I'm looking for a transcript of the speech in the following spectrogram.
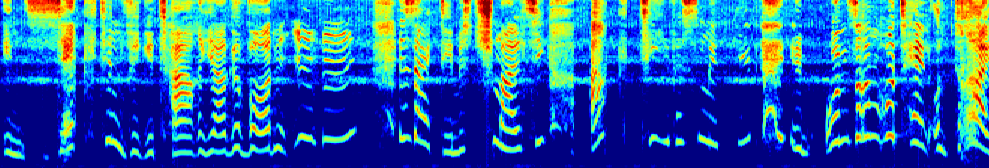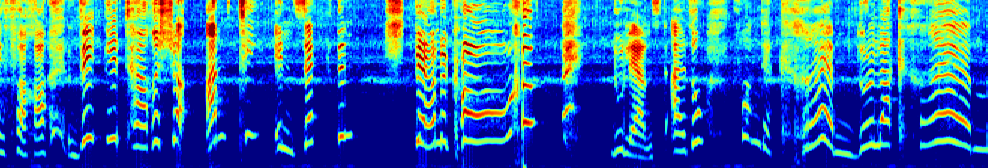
Insektenvegetarier geworden. Mhm. Seitdem ist Schmalzi aktives Mitglied in unserem Hotel und dreifacher vegetarischer Anti-Insekten-Sternekoch. Du lernst also von der Crème de la Crème.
